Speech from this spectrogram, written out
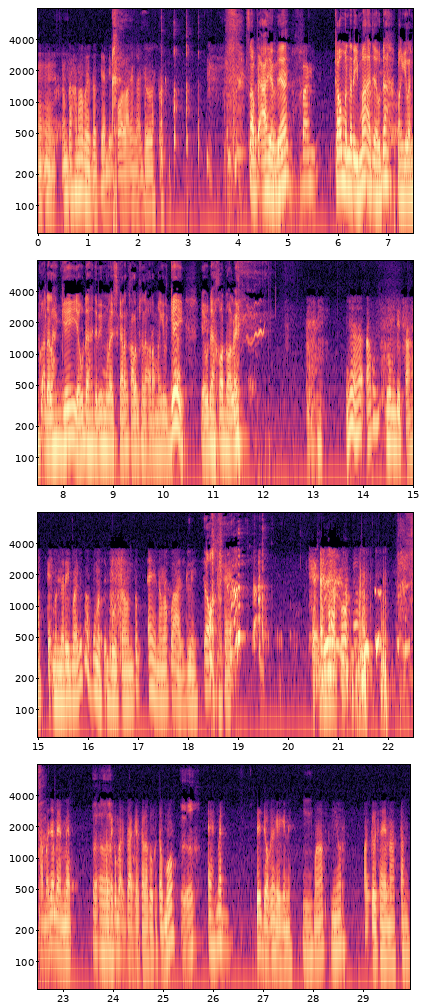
mm-mm. entah kenapa itu jadi polanya nggak jelas banget. Sampai akhirnya Bang kau menerima aja udah panggilanku adalah gay ya udah jadi mulai sekarang kalau misalnya orang manggil gay ya udah kau noleh Enggak, aku belum di tahap kayak menerima gitu. Aku masih berusaha untuk eh namaku Azli. Oke. Kayak kayak jadi aku. Namanya Mehmet. Heeh, tapi kemarin terakhir kalau aku ketemu heeh. eh Met dia jawabnya kayak gini. Hmm. maaf senior panggil saya Nathan.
